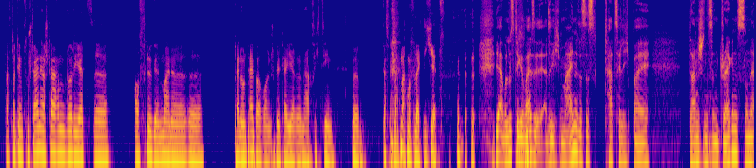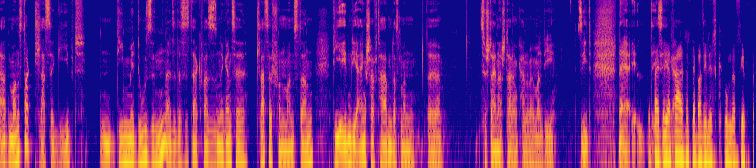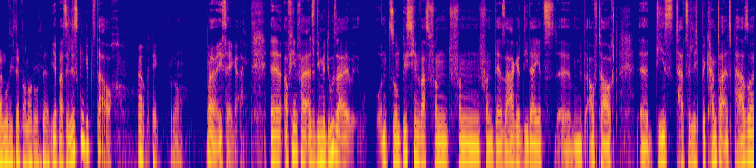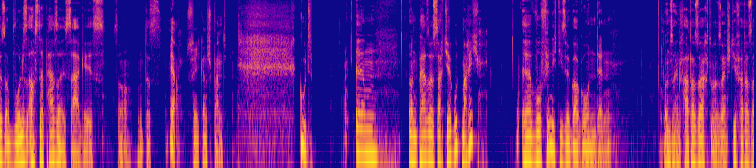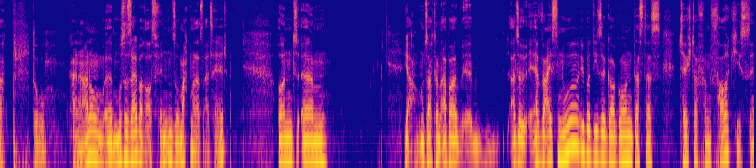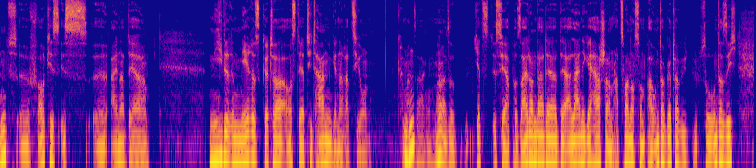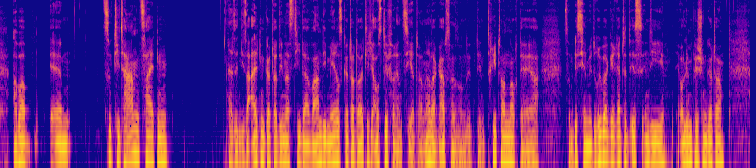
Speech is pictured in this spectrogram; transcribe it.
das mit dem zu Stein erstarren würde jetzt äh, Ausflüge in meine äh, Pen- und Paper-Rollenspielkarriere nach sich ziehen. Ähm, das machen wir vielleicht nicht jetzt. ja, aber lustigerweise, also ich meine, dass es tatsächlich bei Dungeons and Dragons so eine Art Monsterklasse gibt, die Medusen, also das ist da quasi so eine ganze Klasse von Monstern, die eben die Eigenschaft haben, dass man äh, zu Steiner starren kann, wenn man die sieht. Naja, Bei ist ja DSA ist es der Basilisk, um das jetzt, dann muss ich es jetzt auch noch loswerden. Ja, Basilisken gibt es da auch. Ah, okay. So. Naja, ist ja egal. Äh, auf jeden Fall, also die Medusa äh, und so ein bisschen was von, von, von der Sage, die da jetzt äh, mit auftaucht, äh, die ist tatsächlich bekannter als Perseus, obwohl es aus der Perseus-Sage ist. So, und das, ja, das finde ich ganz spannend. Gut. Ähm, und Perseus sagt, ja gut, mache ich äh, wo finde ich diese Gorgonen denn? Und sein Vater sagt, oder sein Stiefvater sagt, du, keine Ahnung, äh, muss es selber rausfinden, so macht man das als Held. Und ähm, ja, und sagt dann aber, äh, also er weiß nur über diese Gorgonen, dass das Töchter von Phorkys sind. Äh, Phorkys ist äh, einer der niederen Meeresgötter aus der Titanengeneration kann man mhm. sagen. Ne? Also jetzt ist ja Poseidon da, der, der alleinige Herrscher und hat zwar noch so ein paar Untergötter wie so unter sich, aber ähm, zu Titanenzeiten, also in dieser alten Götterdynastie, da waren die Meeresgötter deutlich ausdifferenzierter. Ne? Da gab es ja so den, den, Triton noch, der ja so ein bisschen mit rüber gerettet ist in die olympischen Götter.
